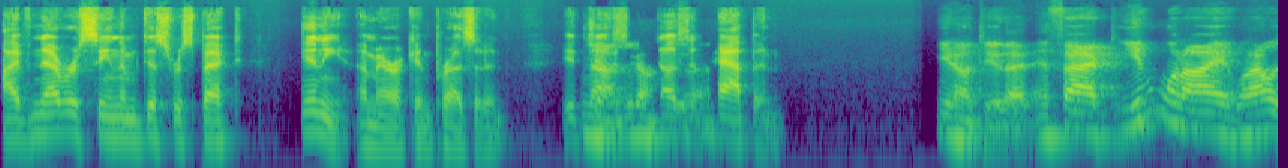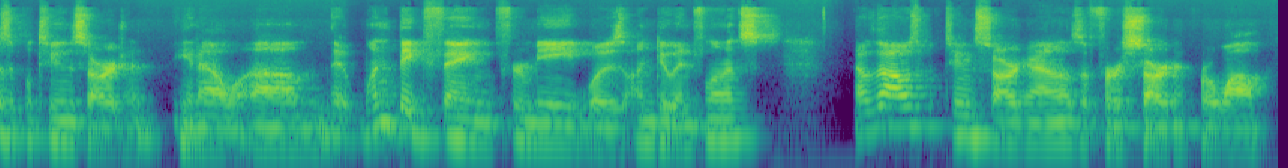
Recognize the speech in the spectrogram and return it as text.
I've never seen them disrespect any American president. It no, just doesn't do happen. You don't do that. In fact, even when I when I was a platoon sergeant, you know, um, one big thing for me was undue influence. I was I was a platoon sergeant. I was a first sergeant for a while,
